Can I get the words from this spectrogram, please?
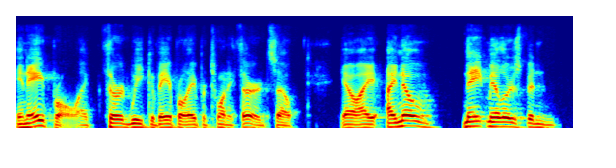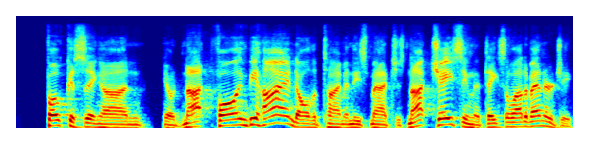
in April, like third week of April, April 23rd. So, you know, I I know Nate Miller's been focusing on, you know, not falling behind all the time in these matches, not chasing. That takes a lot of energy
